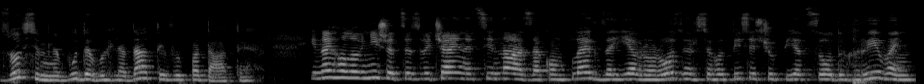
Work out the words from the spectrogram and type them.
зовсім не буде виглядати випадати. І найголовніше це звичайна ціна за комплект за євро розмір всього 1500 гривень.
